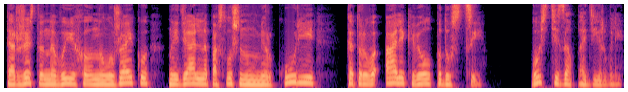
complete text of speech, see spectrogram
торжественно выехала на лужайку на идеально послушном Меркурии, которого Алик вел под узцы. Гости зааплодировали.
